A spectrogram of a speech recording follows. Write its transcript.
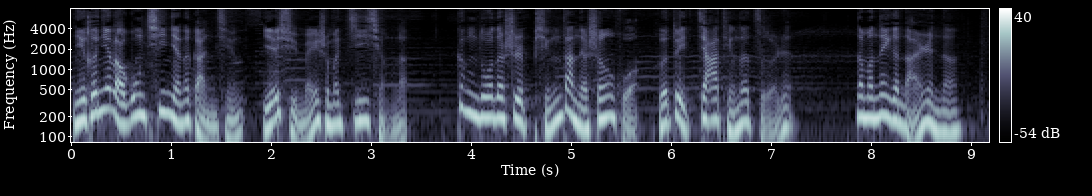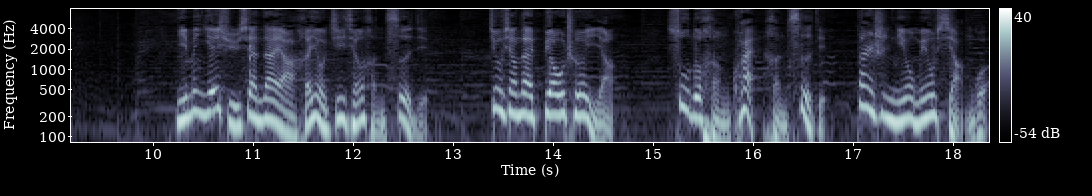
你和你老公七年的感情也许没什么激情了，更多的是平淡的生活和对家庭的责任。那么那个男人呢？你们也许现在呀很有激情，很刺激。就像在飙车一样，速度很快，很刺激。但是你有没有想过，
